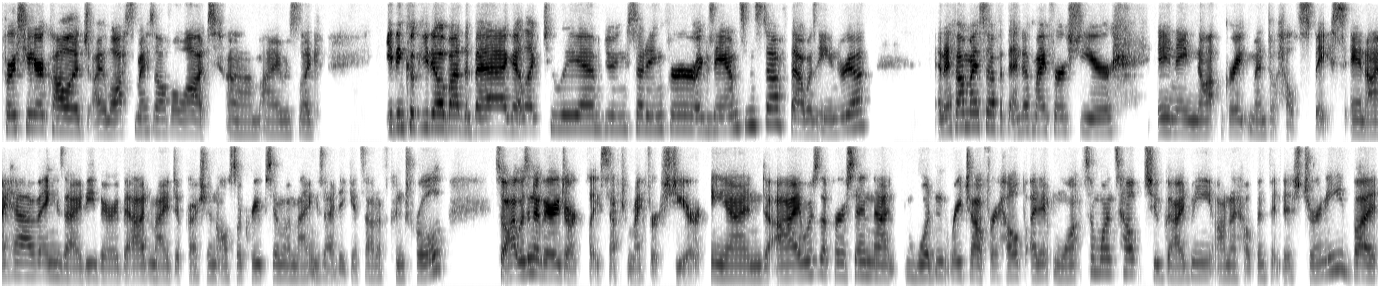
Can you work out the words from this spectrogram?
first year of college i lost myself a lot. Um, i was like eating cookie dough by the bag at like 2 a.m doing studying for exams and stuff. That was andrea and I found myself at the end of my first year in a not great mental health space. And I have anxiety very bad. My depression also creeps in when my anxiety gets out of control. So I was in a very dark place after my first year. And I was the person that wouldn't reach out for help. I didn't want someone's help to guide me on a health and fitness journey, but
